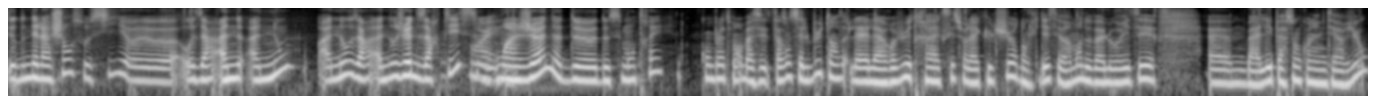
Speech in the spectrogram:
donner la chance aussi euh, aux à, nous, à nos, à nos jeunes artistes, Ouais. ou moins jeunes, de, de se montrer. Complètement. Bah, de toute façon, c'est le but. hein. La, la revue est très axée sur la culture. Donc, l'idée, c'est vraiment de valoriser euh, bah, les personnes qu'on interviewe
